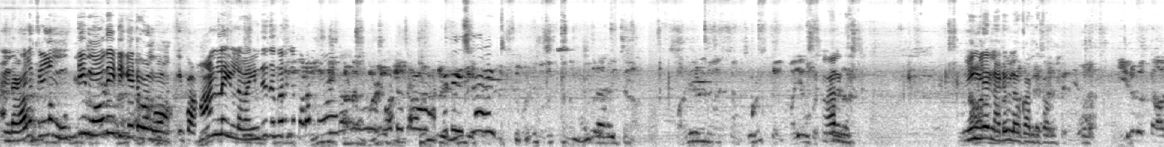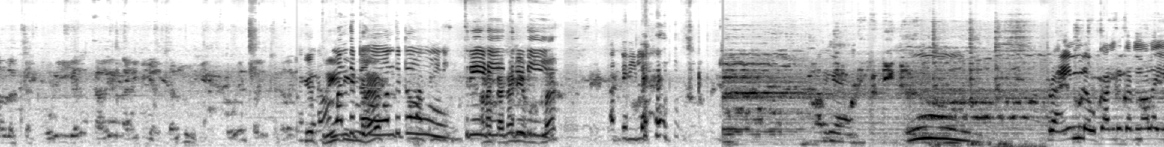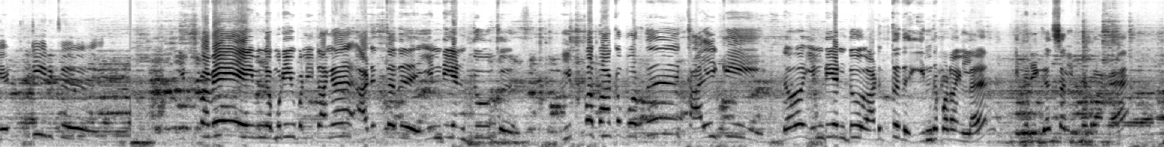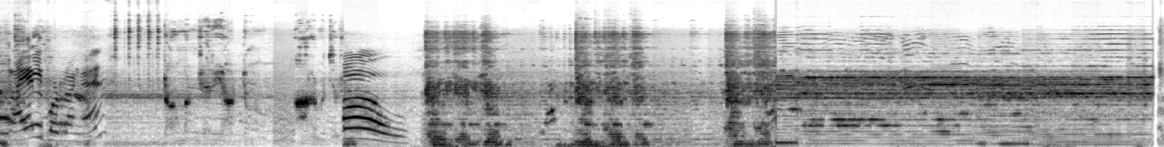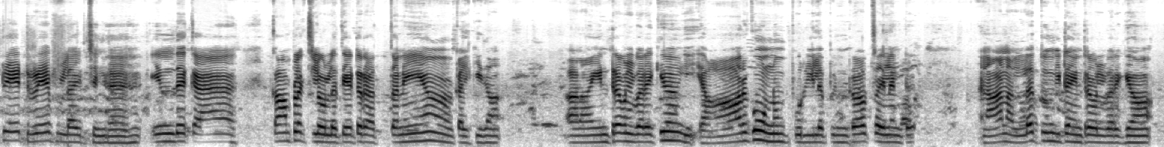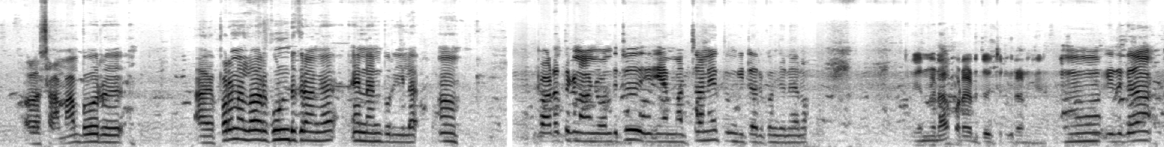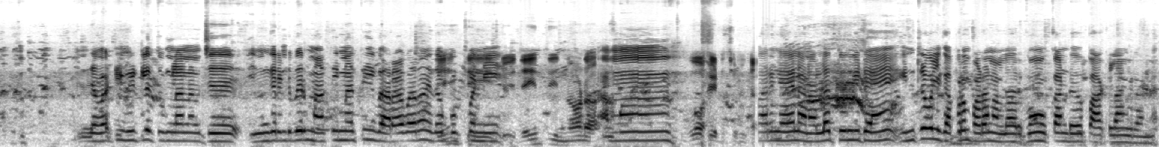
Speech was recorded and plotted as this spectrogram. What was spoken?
அந்த காலத்துலலாம் முட்டி மோதி டிக்கெட் வாங்குவோம். இப்போ ஆன்லைனில் வாங்கிட்டு இதை பாருங்க படம் பாருங்க. நீங்களே நடுவில் உட்காந்துக்கோங்க. வந்துட்டோம் வந்துட்டோம் த்ரீ தெரியல. பாருங்க. பிரைம்ல உட்காந்துருக்கறதுனால எட்டி இருக்கு. இப்பவே இவங்க முடிவு பண்ணிட்டாங்க. அடுத்தது இந்தியன் டூக்கு. இப்ப பார்க்க போறது கல்கி. டோ இந்தியன் டூ. அடுத்தது இந்த படம் இல்ல. இது ரிகர்சல் போடுறாங்க. ட்ரையல் போடுறாங்க. ஓ தேட்டரே ஃபுல் ஆயிடுச்சுங்க. இந்த கா காம்ப்ளெக்ஸில் உள்ள தேட்டர் அத்தனையும் கல்கி தான் ஆனால் இன்டர்வல் வரைக்கும் யாருக்கும் ஒன்றும் புரியல. பின் ட்ராப் சைலண்ட்டு நான் நல்லா தூங்கிட்டேன் இன்டர்வல் வரைக்கும். செம போரு அப்புறம் நல்லா இருக்கும்ண்டுக்கிறாங்க என்னன்னு புரியல. ஆ. படத்துக்கு நாங்கள் வந்துட்டு என் மச்சானே தூங்கிட்டாரு கொஞ்ச நேரம். என்னடா படம் எடுத்து வச்சிருக்கிறானுங்க? இதுக்கு தான் இந்த வாட்டி வீட்டில் தூங்கலாம்னு நினச்சி இவங்க ரெண்டு பேரும் மாற்றி மாற்றி வர வாரம் ஏதோ புக் பண்ணி. ஜெயந்தி பாருங்க நான் நல்லா தூங்கிட்டேன். இன்டர்வலுக்கு அப்புறம் படம் நல்லா இருக்கும். உட்காந்து பார்க்கலாங்கிறாங்க.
